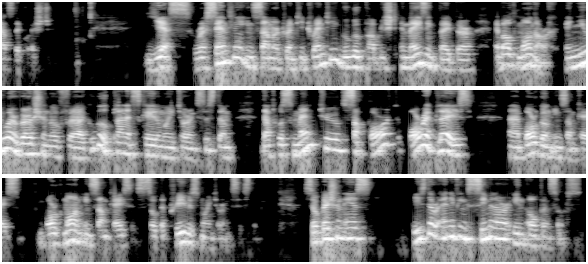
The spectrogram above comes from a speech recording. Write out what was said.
That's the question. Yes, recently in summer 2020, Google published amazing paper about Monarch, a newer version of uh, Google Planet Scale monitoring system that was meant to support or replace uh, Borgmon in some case, Borgmon in some cases, so the previous monitoring system. So question is, is there anything similar in open source?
